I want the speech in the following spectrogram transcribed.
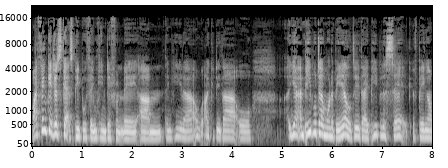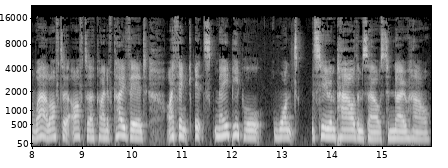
I think it just gets people thinking differently. Um, thinking, you know, oh, I could do that, or yeah, and people don't want to be ill, do they? People are sick of being unwell after after kind of COVID. I think it's made people want to empower themselves to know how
